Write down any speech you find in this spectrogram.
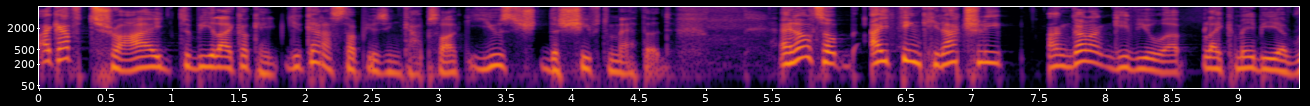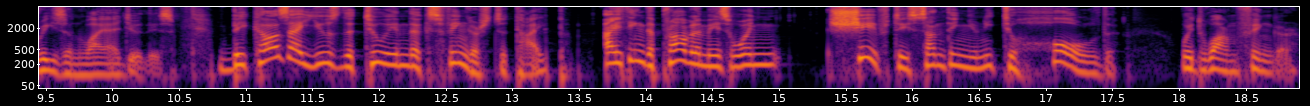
Like I've tried to be like, okay, you gotta stop using caps lock. Use sh- the shift method, and also I think it actually. I'm gonna give you a like maybe a reason why I do this because I use the two index fingers to type. I think the problem is when shift is something you need to hold with one finger,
